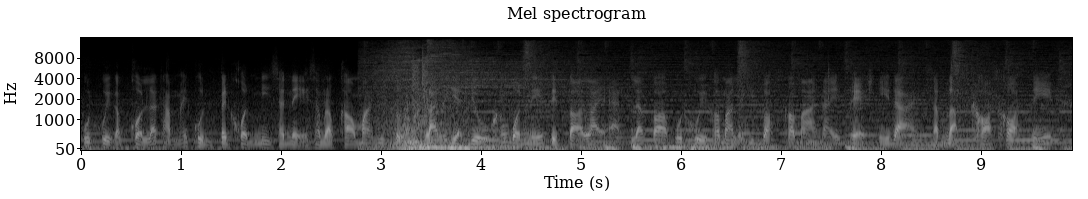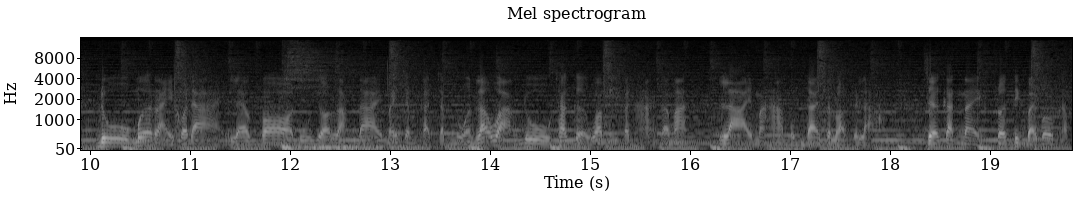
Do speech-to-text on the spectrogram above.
พูดคุยกับคน และทำให้คุณเป็นคนมีเสน่ห์สำหรับเขามากที่สุด รายละเอียดอยู่ข้างบนนี้ติดต่อ Line แอดแล้วก็พูดคุยเข้ามาหรืออินบ็อกซ์เข้ามาในเพจนี้ได้สำหรับคอร์สคอร์สนี้ ดูเมื่อไหร่ก็ได้ แล้วก็ดูย้อนหลังได้ไม่จำกัดจำนวน ระหว่างดูถ้าเกิดว่ามีปัญหาสามารถไลน์มาหาผมได้ตลอดเวลา เจอกันใน Floating Bible ครับ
